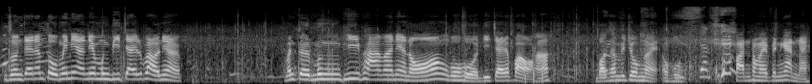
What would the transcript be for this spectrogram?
มึงสนใจน้ำตกไหมเนี่ยเนี่ยมึงดีใจหรือเปล่าเนี่ย มันเกิดมึงพี่พามาเนี่ยน้องโอ้โหดีใจหรือเปล่าฮะบอกท่านผู้ชมหน่อยโอ้โหฟันทำไมเป็นงั้นนะ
